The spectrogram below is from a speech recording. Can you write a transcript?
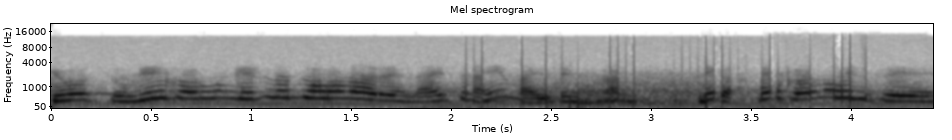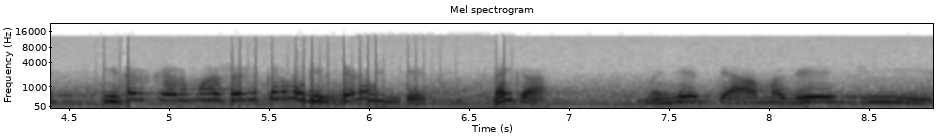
किंवा तुम्ही करून घेतलं तर होणार आहे. नाही तर नाही माहिती नाही होणार नाही का? नाही कर्म होईल ते. इतर कर्मासाठी कर्म होईल ते होईल ते. नाही का? म्हणजे त्यामध्ये जी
